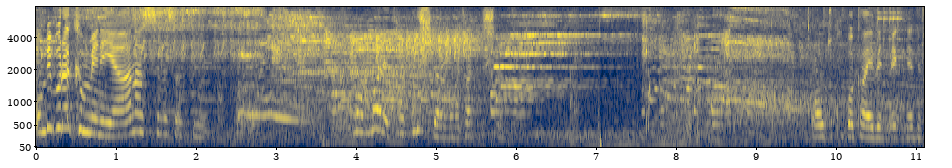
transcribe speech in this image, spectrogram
Oğlum bir bırakın beni ya. Anasını satayım. Lan var ya takmışlar bana takmışlar. Altı kupa kaybetmek nedir?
